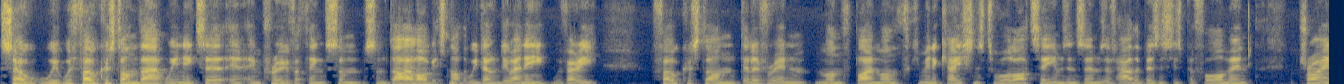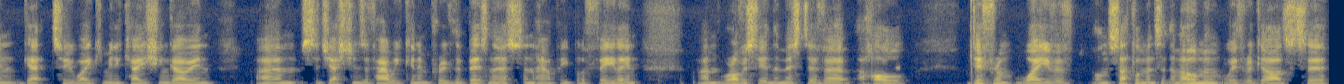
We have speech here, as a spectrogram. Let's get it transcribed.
so we, are focused on that. We need to improve, I think, some some dialogue. It's not that we don't do any. We're very focused on delivering month by month communications to all our teams in terms of how the business is performing. Try and get two way communication going. Um, suggestions of how we can improve the business and how people are feeling. Um, we're obviously in the midst of a, a whole different wave of unsettlement at the moment with regards to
